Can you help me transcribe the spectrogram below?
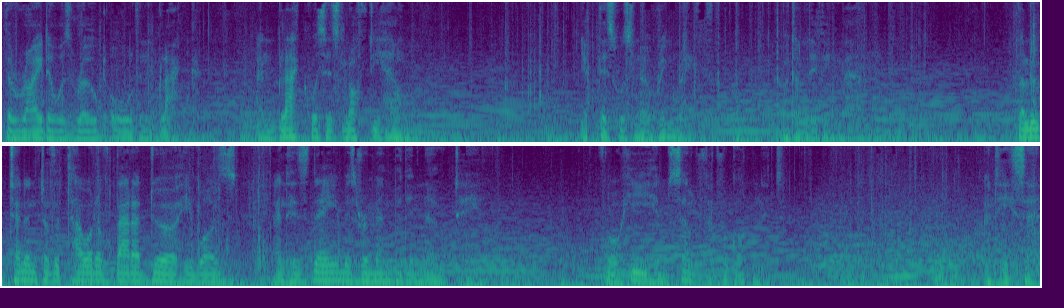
The rider was robed all in black, and black was his lofty helm. Yet this was no ringwraith, but a living man. The lieutenant of the Tower of Barad-dûr he was, and his name is remembered in no tale, for he himself had forgotten it. And he said,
